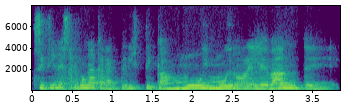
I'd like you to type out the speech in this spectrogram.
Si tienes alguna característica muy, muy relevante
